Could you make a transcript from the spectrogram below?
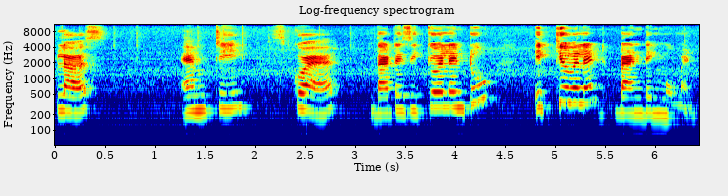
plus mt square that is equivalent to equivalent bending moment.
